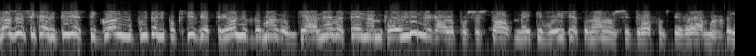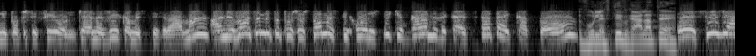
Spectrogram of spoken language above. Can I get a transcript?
δώσω συγχαρητήρια στην κόρη μου που ήταν υποψήφια τριών εβδομάδων και ανέβασε ένα πολύ μεγάλο ποσοστό με τη βοήθεια των άλλων συντρόφων στη δράμα των υποψηφίων και ανεβήκαμε στη δράμα. Ανεβάσαμε το ποσοστό μας στη χωριστή και βγάλαμε 17%. Βουλευτή βγάλατε; Εσύ για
